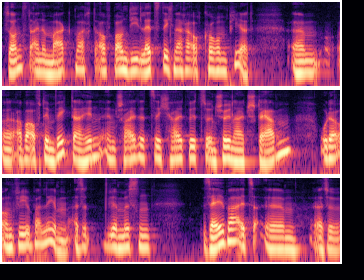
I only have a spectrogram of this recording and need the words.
sonst eine Marktmacht aufbauen, die letztlich nachher auch korrumpiert. Ähm, äh, aber auf dem Weg dahin entscheidet sich halt, willst du in Schönheit sterben oder irgendwie überleben? Also wir müssen selber als, ähm, also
